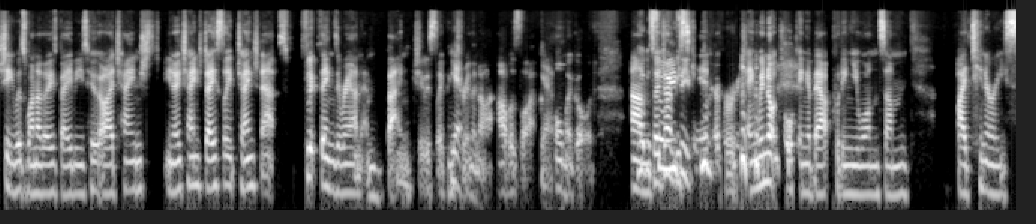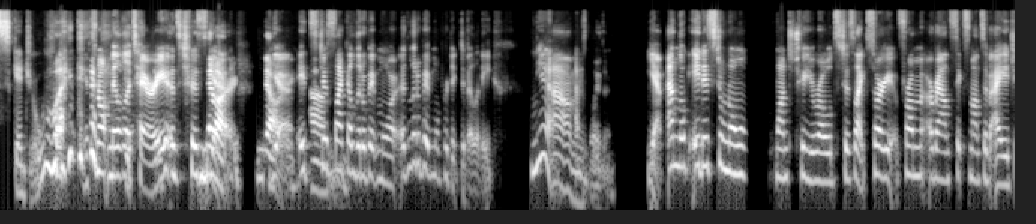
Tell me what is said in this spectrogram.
she was one of those babies who I changed, you know, changed day sleep, changed naps, flipped things around, and bang, she was sleeping Yeah. through the night. I was like, Yeah. oh my God. Um, so, so don't easy. be scared of a routine. We're not talking about putting you on some itinerary schedule. like it's not military it's just no, yeah no. yeah it's just like Um, a little bit more a little bit more predictability yeah, um, absolutely. Yeah. And look, it is still normal one to two year olds just like so from around six months of age,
